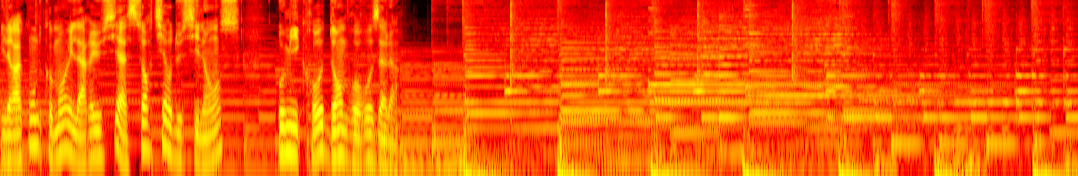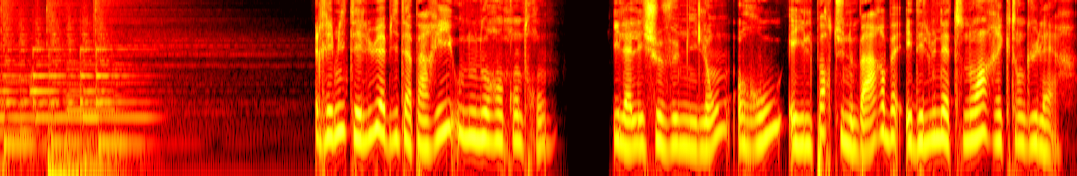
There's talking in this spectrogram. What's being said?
il raconte comment il a réussi à sortir du silence au micro d'Ambre Rosala. Rémi Tellu habite à Paris où nous nous rencontrons. Il a les cheveux mi-longs, roux et il porte une barbe et des lunettes noires rectangulaires.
